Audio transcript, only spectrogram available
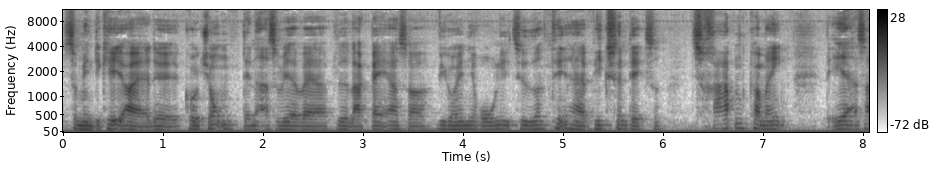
som indikerer, at øh, korrektionen den er altså ved at være blevet lagt bag os, og vi går ind i rolige tider, det er VIX-indekset. 13,1. Det er altså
